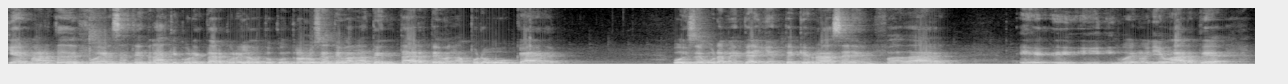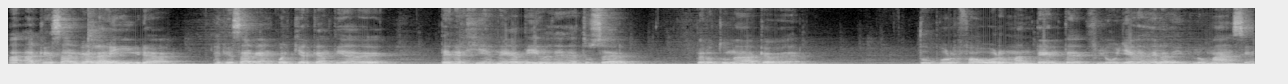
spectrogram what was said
que, armarte de fuerzas, tendrás que conectar con el autocontrol, o sea, te van a tentar, te van a provocar. Hoy seguramente alguien te querrá hacer enfadar eh, y, bueno, llevarte a, que salga la ira, a que salgan cualquier cantidad de, de energías negativas desde tu ser, pero tú nada que ver. Tú por favor mantente, fluye desde la diplomacia,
